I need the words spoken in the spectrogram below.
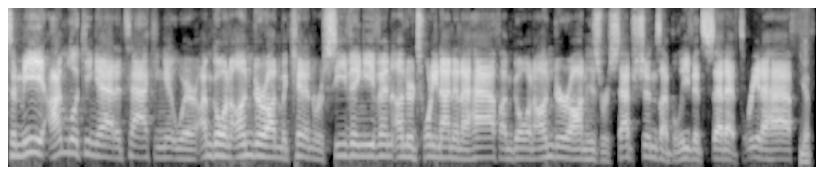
to me, I'm looking at attacking it where I'm going under on McKinnon receiving, even under 29 and a half. I'm going under on his receptions. I believe it's set at three and a half yep.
